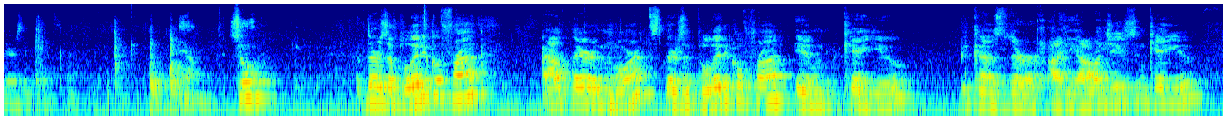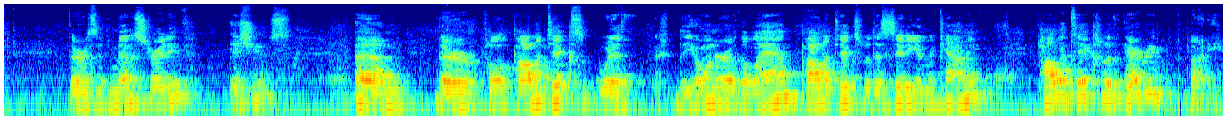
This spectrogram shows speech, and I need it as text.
there's advancement. Yeah. So there's a political front out there in Lawrence. There's a political front in KU because there are ideologies in KU. There's administrative issues. Um, there are po- politics with the owner of the land, politics with the city and the county, politics with everybody.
